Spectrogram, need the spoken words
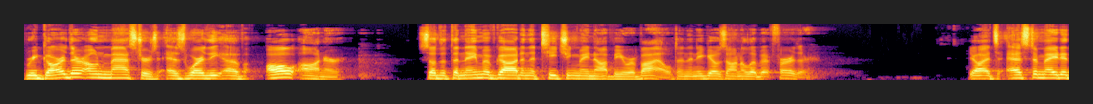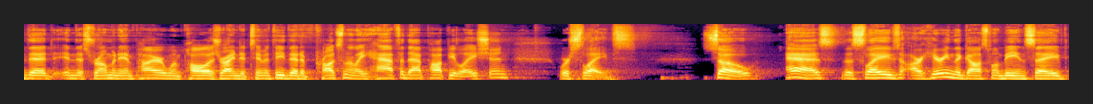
regard their own masters as worthy of all honor, so that the name of God and the teaching may not be reviled. And then he goes on a little bit further. Y'all, it's estimated that in this Roman Empire, when Paul is writing to Timothy, that approximately half of that population were slaves. So, as the slaves are hearing the gospel and being saved,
